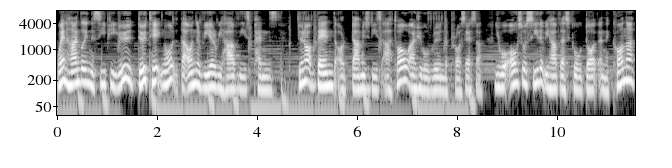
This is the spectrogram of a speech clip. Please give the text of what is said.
When handling the CPU, do take note that on the rear we have these pins. Do not bend or damage these at all as you will ruin the processor. You will also see that we have this gold dot in the corner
